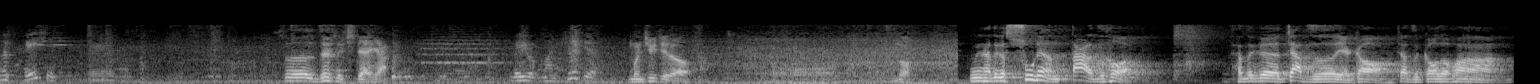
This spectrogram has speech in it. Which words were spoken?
那赔钱？嗯，是热水器在下？没有，蛮久的。蛮久的了。喏。因为它这个数量大了之后，它这个价值也高，价值高的话，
